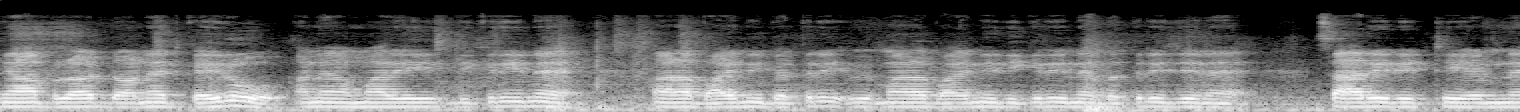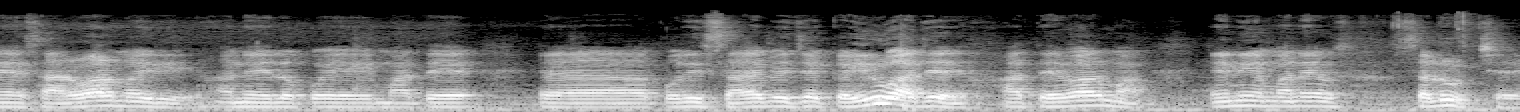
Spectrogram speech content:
ત્યાં બ્લડ ડોનેટ કર્યું અને અમારી દીકરીને, મારા ભાઈની ભત્રી, મારા ભાઈની દીકરીને, ભત્રીજીને સારી રીતથી એમને સારવાર મળી અને એ લોકોએ માટે પોલીસ સાહેબે જે કર્યું આજે આ તહેવારમાં, એની મને સલૂટ છે.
